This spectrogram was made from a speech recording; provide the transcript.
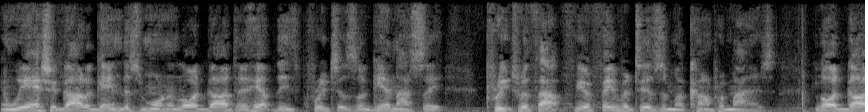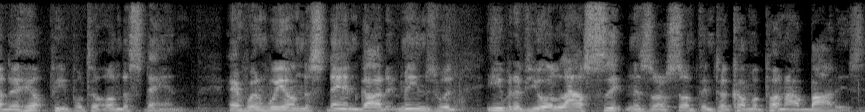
And we ask you, God, again this morning, Lord God, to help these preachers. Again, I say, preach without fear, favoritism, or compromise. Lord God, to help people to understand. And when we understand, God, it means when even if you allow sickness or something to come upon our bodies,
